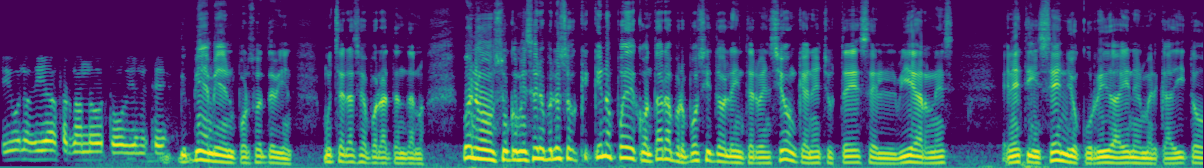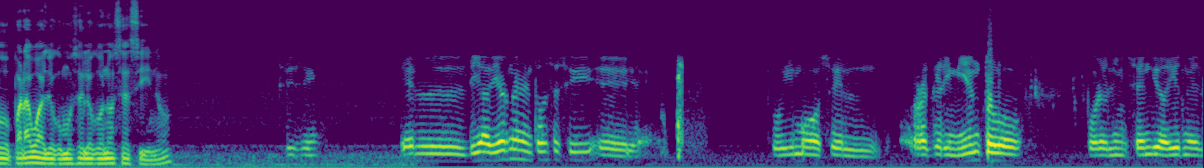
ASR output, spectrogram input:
Sí, buenos días, Fernando. ¿Todo bien usted? Bien, bien, por suerte bien. Muchas gracias por atendernos. Bueno, su comisario Peloso, ¿qué, nos puede contar a propósito de la intervención que han hecho ustedes el viernes en este incendio ocurrido ahí en el Mercadito Paraguayo, como se lo conoce así, no? Sí, sí. El día viernes, entonces, sí, eh, tuvimos el requerimiento por el incendio ahí en el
